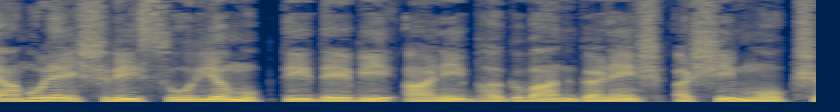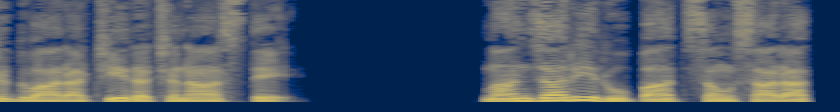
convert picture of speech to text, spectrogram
त्यामुळे श्री सूर्यमुक्ती देवी आणि भगवान गणेश अशी मोक्षद्वाराची रचना असते. मांजारी रूपात संसारात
